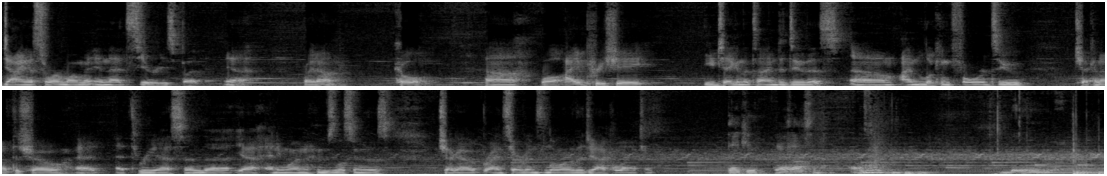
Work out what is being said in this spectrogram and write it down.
dinosaur moment in that series, but yeah. Right on. Cool. Uh, well, I appreciate you taking the time to do this. Um, I'm looking forward to checking out the show at, at 3S. And uh, yeah, anyone who's listening to this, check out Brian Serven's Lore of the Jack o' Lantern. Thank you. That's Yeah. awesome. Awesome. Boom.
